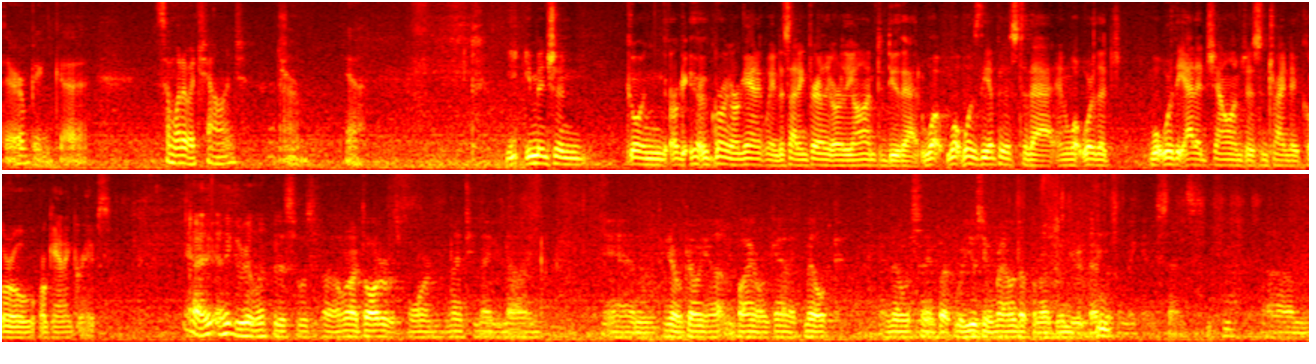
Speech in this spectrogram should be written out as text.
they're a big, uh, somewhat of a challenge. Um, yeah. You, you mentioned going orga- growing organically and deciding fairly early on to do that. What what was the impetus to that, and what were the what were the added challenges in trying to grow organic grapes? Yeah, I, I think the real impetus was uh, when our daughter was born in 1999, and you know, going out and buying organic milk, and then we're saying, but we're using Roundup on our vineyard. That doesn't make any sense. Um,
